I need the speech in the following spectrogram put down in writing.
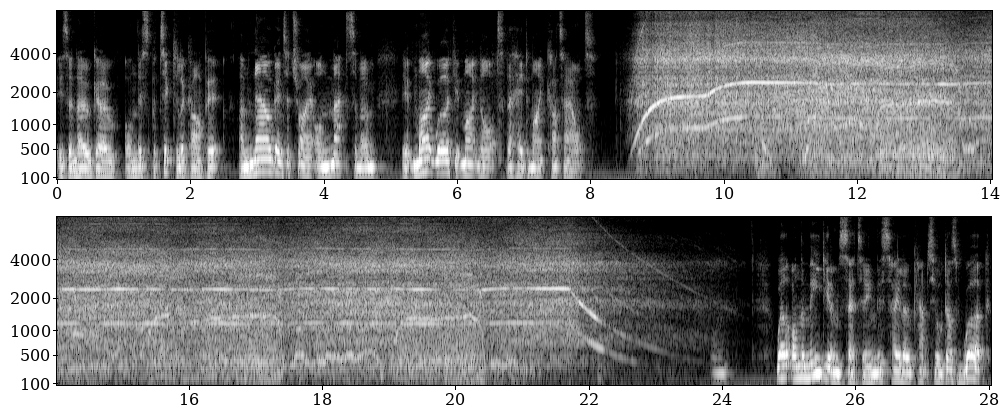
is a no-go on this particular carpet. I'm now going to try it on maximum. It might work, it might not, the head might cut out. Well, on the medium setting, this Halo capsule does work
